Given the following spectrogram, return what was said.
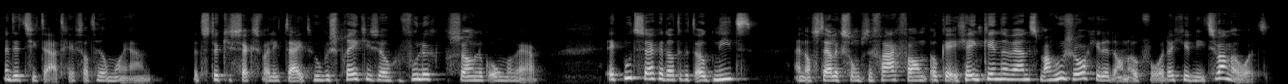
En dit citaat geeft dat heel mooi aan. Het stukje seksualiteit. Hoe bespreek je zo'n gevoelig persoonlijk onderwerp? Ik moet zeggen dat ik het ook niet, en dan stel ik soms de vraag van, oké, geen kinderwens, maar hoe zorg je er dan ook voor dat je niet zwanger wordt?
